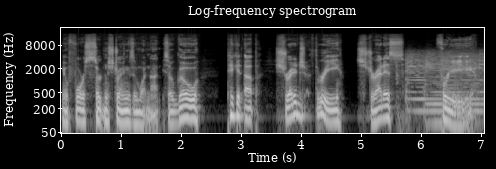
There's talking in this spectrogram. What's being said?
you know, for certain strings and whatnot. So go pick it up. Shreddage 3 Stratus Free.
